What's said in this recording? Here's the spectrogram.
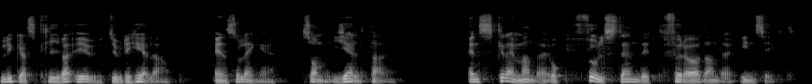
lyckats kliva ut ur det hela, än så länge, som hjältar. En skrämmande och fullständigt förödande insikt.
